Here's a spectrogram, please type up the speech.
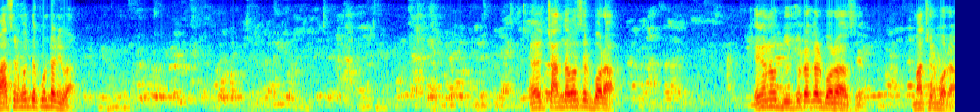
মাছের মধ্যে কোনটা নিবা? চান্দা মাছের বড়া। এখানেও দুশো টাকার বড়া আছে, মাছের বড়া।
